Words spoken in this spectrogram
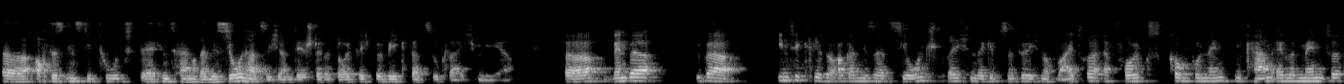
Äh, auch das Institut der internen Revision hat sich an der Stelle deutlich bewegt, dazu gleich mehr. Äh, wenn wir über integrierte Organisation sprechen, da gibt es natürlich noch weitere Erfolgskomponenten, Kernelemente,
